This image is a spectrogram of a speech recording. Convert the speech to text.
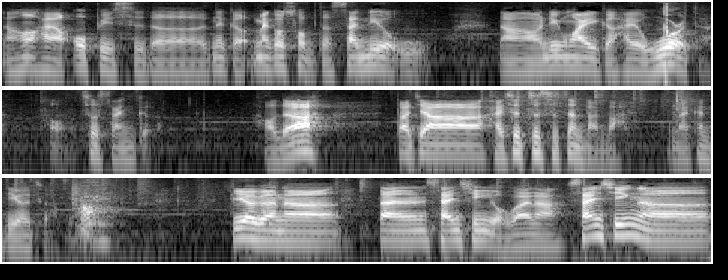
然后还有 Office 的那个 Microsoft 的三六五，然后另外一个还有 Word，哦，这三个。好的，大家还是支持正版吧。我们来看第二者。第二个呢，跟三星有关啊。三星呢，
